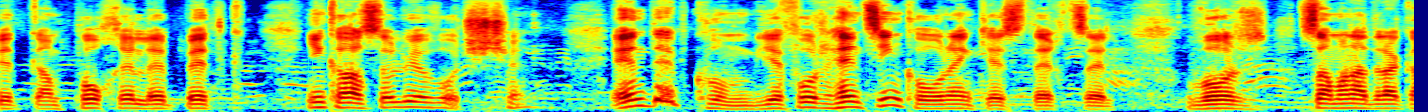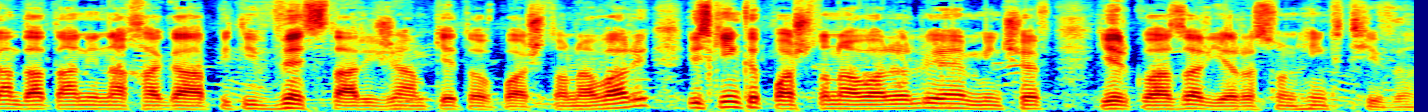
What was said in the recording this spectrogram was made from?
պետք կամ փոխել է պետք, ինքը ասելու է ոչ, չէ։ Այն դեպքում, երբ որ հենց ինքը օրենք է ստեղծել, որ համանadrական դատանի նախագահը պիտի 6 տարի ժամկետով պաշտոնավարի, իսկ ինքը պաշտոնավարելու է մինչև 2035 թիվը։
